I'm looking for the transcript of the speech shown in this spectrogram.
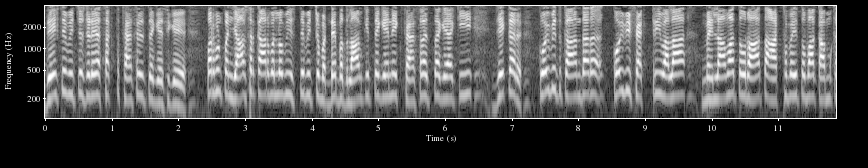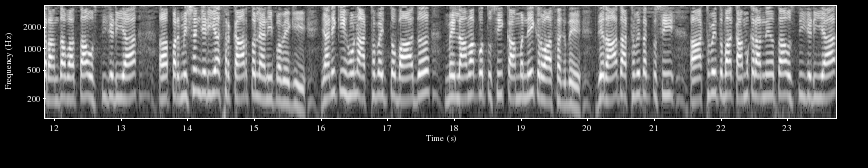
ਦੇਸ਼ ਦੇ ਵਿੱਚ ਜਿਹੜੇ ਸਖਤ ਫੈਸਲੇ ਲਿੱਤੇ ਗਏ ਸੀਗੇ। ਪਰ ਹੁਣ ਪੰਜਾਬ ਸਰਕਾਰ ਵੱਲੋਂ ਵੀ ਇਸ ਦੇ ਵਿੱਚ ਵੱਡੇ ਬਦਲਾਅ ਕੀਤੇ ਗਏ ਨੇ। ਇੱਕ ਫੈਸਲਾ ਦਿੱਤਾ ਗਿਆ ਕਿ ਜੇਕਰ ਕੋਈ ਵੀ ਦੁਕਾਨਦਾਰ, ਕੋਈ ਵੀ ਫੈਕਟਰੀ ਵਾਲਾ ਮਹਿਲਾਵਾਂ ਤੋਂ ਰਾਤ 8 ਵਜੇ ਤੋਂ ਬਾਅਦ ਕੰਮ ਕਰਾਂਦਾ ਵਾ, ਤਾਂ ਉਸ ਦੀ ਜਿਹੜੀ ਆ ਪਰਮਿਸ਼ਨ ਜਿਹੜੀ ਆ ਸਰਕਾਰ ਤੋਂ ਲੈਣੀ ਪਵੇਗੀ। ਯਾਨੀ ਕਿ ਹੁਣ 8 ਵਜੇ ਤੋਂ ਬਾਅਦ ਮਹਿਲਾਵਾਂ ਕੋ ਤੁਸੀਂ ਕੰਮ ਨਹੀਂ ਕਰਵਾ ਸਕਦੇ। ਜੇ ਰਾਤ 8 ਵਜੇ ਤੱਕ ਤੁਸੀਂ 8 ਵਜੇ ਤੋਂ ਬਾਅਦ ਕੰਮ ਕਰਾਉਂਦੇ ਹੋ, ਤਾਂ ਉਸ ਦੀ ਜਿਹੜੀ ਆ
